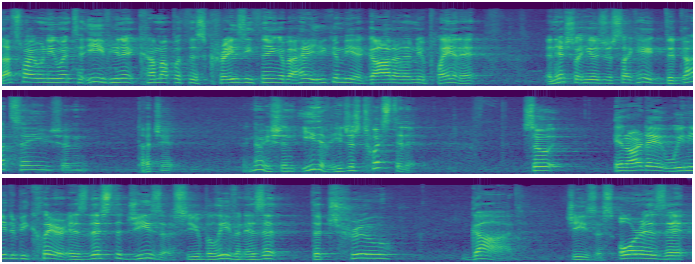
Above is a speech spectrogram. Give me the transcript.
That's why when he went to Eve, he didn't come up with this crazy thing about, hey, you can be a God on a new planet. Initially, he was just like, hey, did God say you shouldn't touch it? No, you shouldn't eat it. He just twisted it. So in our day, we need to be clear is this the Jesus you believe in? Is it the true God, Jesus? Or is it,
